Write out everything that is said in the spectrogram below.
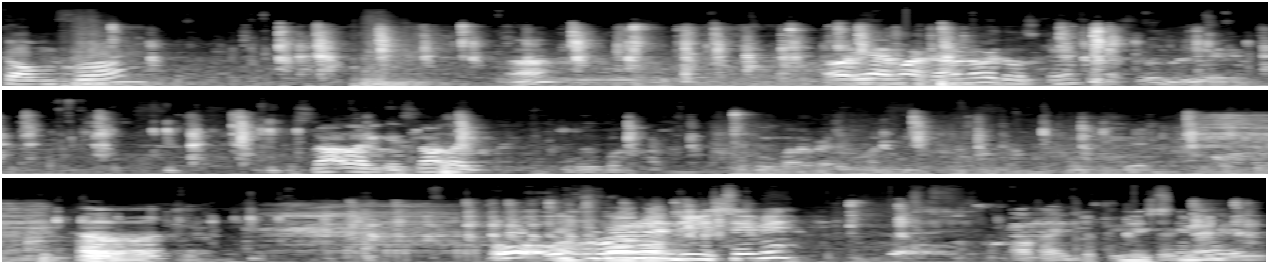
Come from? Huh? Oh yeah, Mark. I don't know where those came from. That's really weird. It's not like it's not like. Luba. Luba, I really want to- Oh, shit. Oh, okay. Oh, oh, Ronan, do you see me? Okay, the You see me?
